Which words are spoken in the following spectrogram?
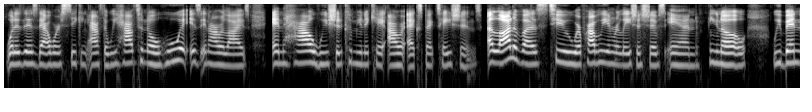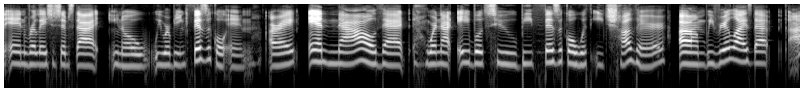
what it is that we're seeking after. We have to know who it is in our lives and how we should communicate our expectations. A lot of us too we're probably in relationships and you know we've been in relationships that you know we were being physical in all right? And now that we're not able to be physical with each other um we realize that i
